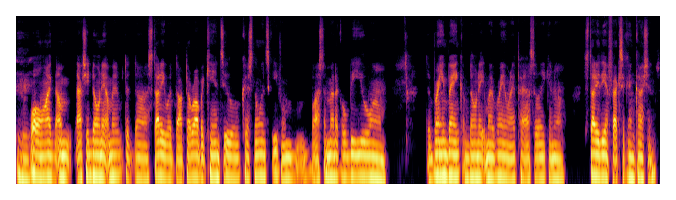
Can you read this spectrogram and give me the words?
Mhm. Well, I, I'm actually donating. I'm in the uh, study with Dr. Robert Cantu, Chris Nowinski from Boston Medical BU. Um, the brain bank. I'm donating my brain when I pass so they can uh, study the effects of concussions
